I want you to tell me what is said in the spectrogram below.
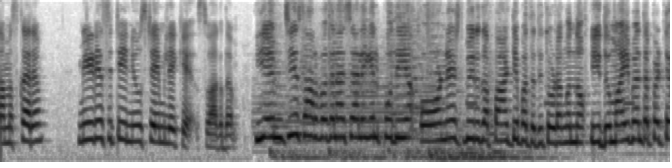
നമസ്കാരം. മീഡിയ സിറ്റി ന്യൂസ് ടൈമിലേക്ക് സ്വാഗതം. എം ജി സർവകലാശാലയിൽ പുതിയ ഓണേഴ്സ് ബിരുദ പാഠ്യപദ്ധതി തുടങ്ങുന്നു. ഇതുമായി ബന്ധപ്പെട്ട്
